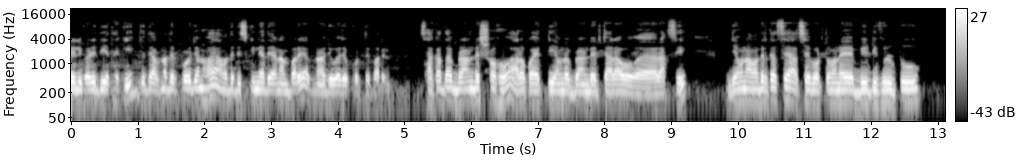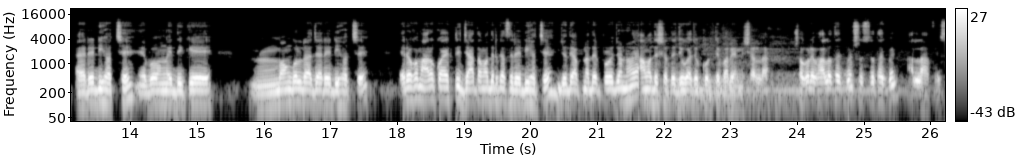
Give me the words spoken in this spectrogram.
ডেলিভারি দিয়ে থাকি। যদি আপনাদের প্রয়োজন হয়, আমাদের স্ক্রিনে দেওয়া নাম্বারে আপনারা যোগাযোগ করতে পারেন। সাকাতা ব্র্যান্ডের সহ আরও কয়েকটি আমরা ব্র্যান্ডের চারাও রাখছি। যেমন আমাদের কাছে আছে বর্তমানে বিউটিফুল টু রেডি হচ্ছে এবং এদিকে মঙ্গল রাজা রেডি হচ্ছে। এরকম আরও কয়েকটি জাত আমাদের কাছে রেডি হচ্ছে। যদি আপনাদের প্রয়োজন হয়, আমাদের সাথে যোগাযোগ করতে পারেন ইনশাল্লাহ সকলে ভালো থাকবেন, সুস্থ থাকবেন। আল্লাহ হাফিজ।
